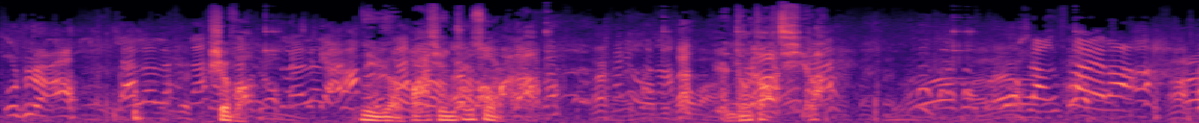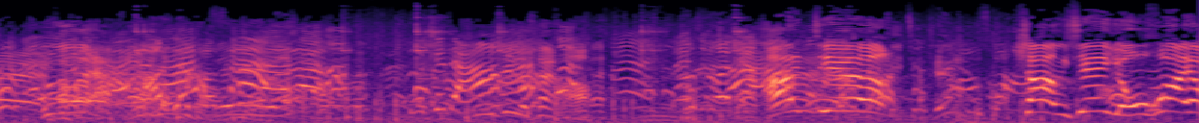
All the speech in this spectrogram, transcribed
多吃点啊！来来来来，师傅，那院八仙桌做完了，人都到齐了。上菜了！好菜好菜，多吃点啊！这个菜好。来多点。安静，上仙有话要说。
